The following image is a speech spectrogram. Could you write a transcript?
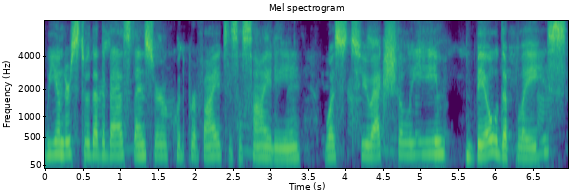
we understood that the best answer could provide to society was to actually build a place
